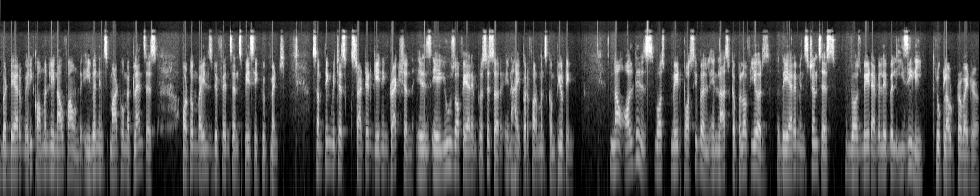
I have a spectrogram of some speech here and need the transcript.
but they are very commonly now found even in smart home appliances, automobiles, defense and space equipments. Something which has started gaining traction is a use of ARM processor in high performance computing. Now all this was made possible in last couple of years. The ARM instances was made available easily through cloud provider.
